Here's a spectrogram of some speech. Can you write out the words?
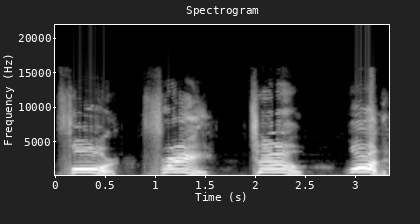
four, three, two, one.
